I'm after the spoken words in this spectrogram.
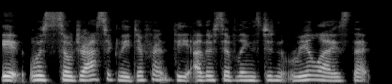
it was so drastically different. The other siblings didn't realize that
